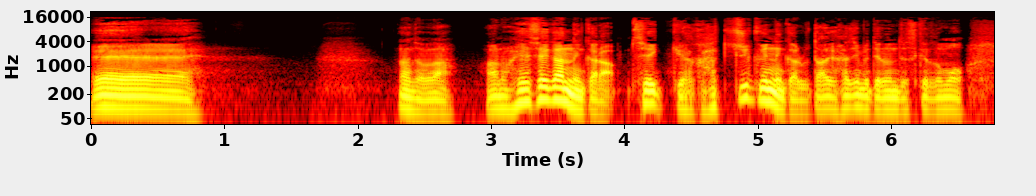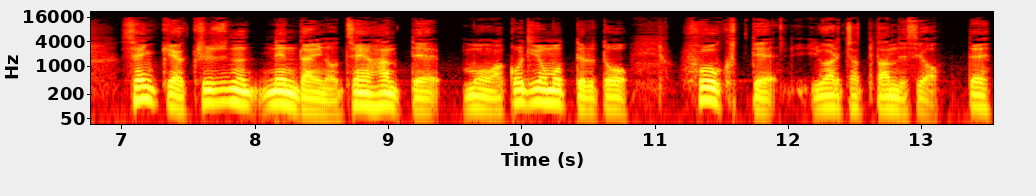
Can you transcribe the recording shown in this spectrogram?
えー、なんだろうな、あの、平成元年から、1989年から歌い始めてるんですけども、1990年代の前半って、もうアコギを持ってると、フォークって言われちゃったんですよ。で、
